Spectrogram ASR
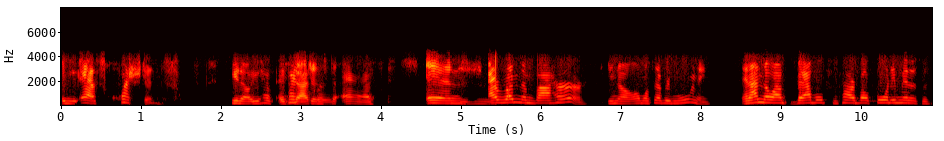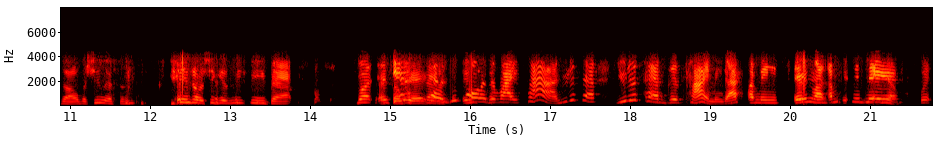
and you ask questions. You know, you have Exactly. questions to ask, and Mhm. I run them by her. You know, almost every morning, and I know I babbled for probably about forty minutes or so, but she listens. you know, she gives me feedback. But That's it's okay. just Because you it's- call at the right time. You just have you just have good timing. That's I mean, It it's like I'm sitting there, yeah. but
